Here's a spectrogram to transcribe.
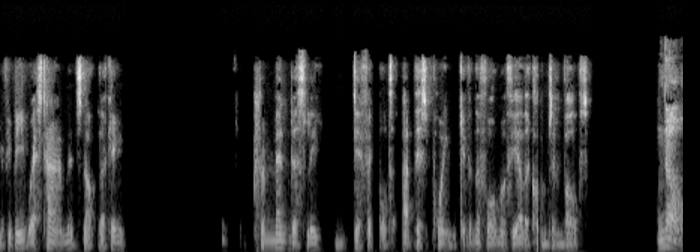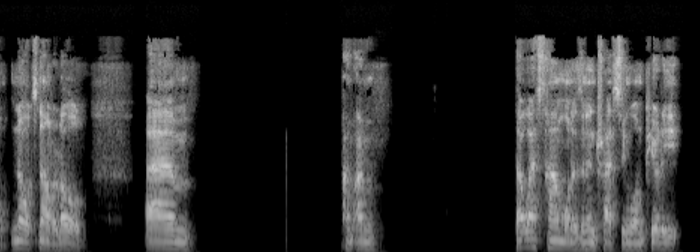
If you beat West Ham, it's not looking tremendously difficult at this point, given the form of the other clubs involved. No, no, it's not at all. Um, I'm, I'm that West Ham one is an interesting one. Purely,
